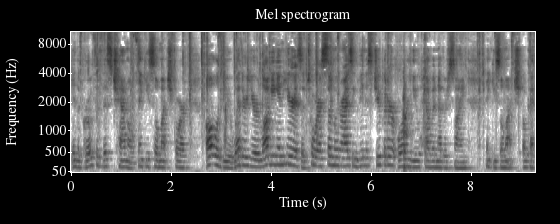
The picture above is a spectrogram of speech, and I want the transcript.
in the growth of this channel. Thank you so much for all of you, whether you're logging in here as a Taurus, Sun, Moon, Rising, Venus, Jupiter, or you have another sign. Thank you so much. Okay,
